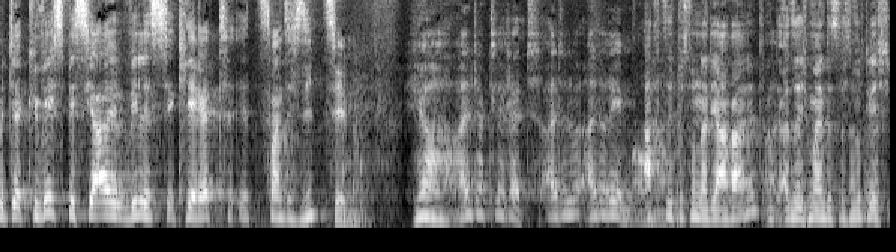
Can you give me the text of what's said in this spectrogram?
mit der Cuvée Spéciale Willis Clairette äh, 2017. Ja, alter Claret, alte, alte Reben auch. 80 bis 100 Jahre alt. Und also ich meine, das ist wirklich.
